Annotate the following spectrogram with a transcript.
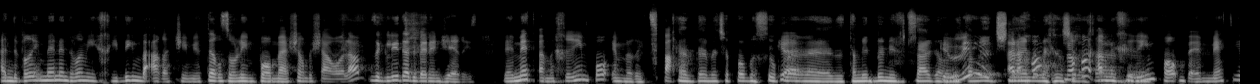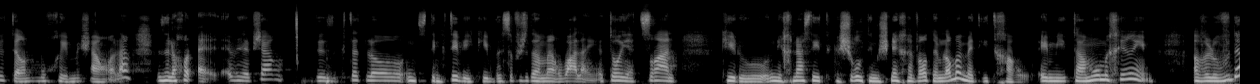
הדברים, בין הדברים היחידים בארץ שהם יותר זולים פה מאשר בשאר העולם, זה גלידת בן אנד ג'ריז. באמת, המחירים פה הם ברצפה. כן, באמת שפה בסופר כן. אה, זה תמיד במבצע גם, כן, זה תמיד שניים נכון, במחיר נכון, של אחד. נכון, המחירים פה באמת יותר נמוכים משאר העולם. נכון, אה, זה, זה קצת לא אינסטינקטיבי, כי בסופו של דבר אומר, וואלה, אותו יצרן, כאילו, נכנס להתקשרות עם שני חברות, הם לא באמת יתחרו, הם יתאמו מחירים. אבל עובדה,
